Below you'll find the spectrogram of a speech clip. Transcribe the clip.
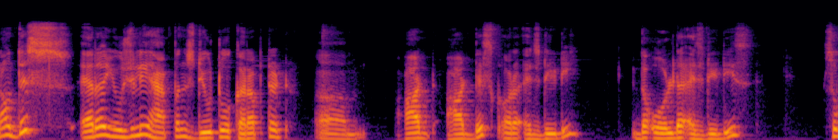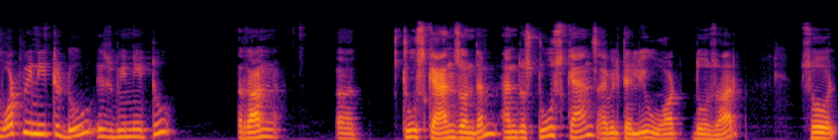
Now this error usually happens due to a corrupted um, hard, hard disk or HDD, the older HDDs. So what we need to do is we need to run uh, two scans on them and those two scans I will tell you what those are. So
